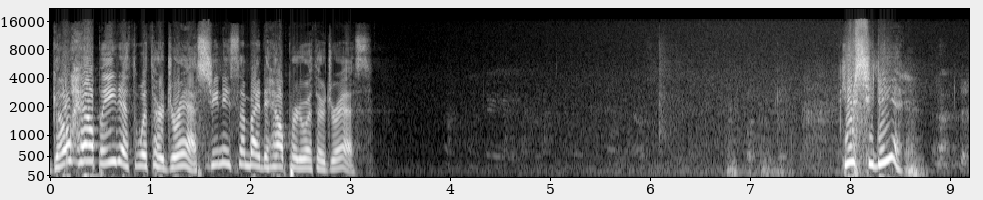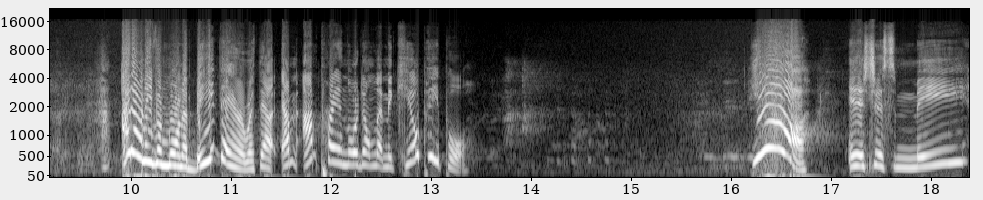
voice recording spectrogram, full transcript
Go help Edith with her dress. She needs somebody to help her with her dress. Yes, she did. I don't even want to be there without. I'm, I'm praying, Lord, don't let me kill people. Yeah. And it's just me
